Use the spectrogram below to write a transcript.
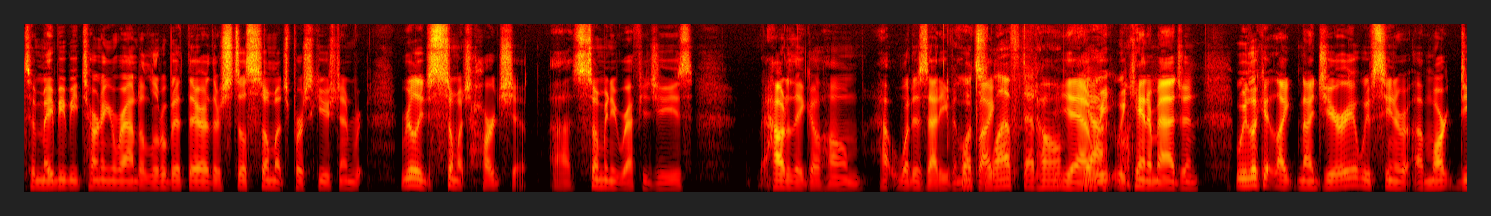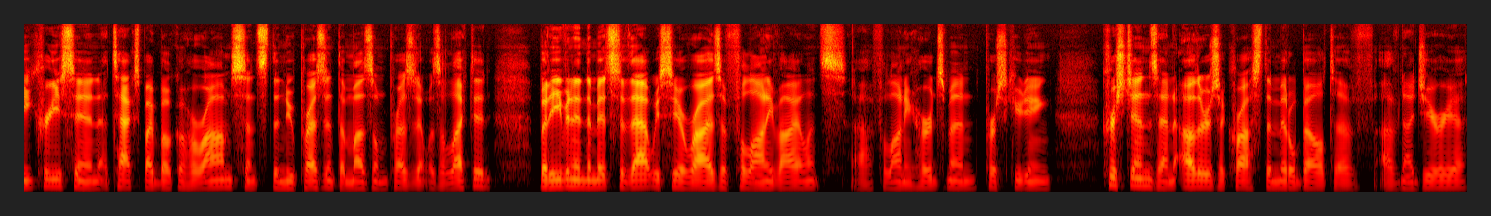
to maybe be turning around a little bit there. There's still so much persecution and really just so much hardship. Uh, so many refugees. How do they go home? How, what does that even What's look like? left at home? Yeah, We, we can't imagine. We look at like Nigeria, we've seen a, a, marked decrease in attacks by Boko Haram since the new president, the Muslim president, was elected. But even in the midst of that, we see a rise of Fulani violence, uh, Fulani herdsmen persecuting Christians and others across the middle belt of, of Nigeria.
